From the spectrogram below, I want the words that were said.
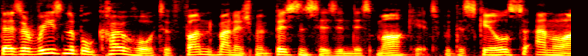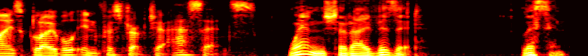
there's a reasonable cohort of fund management businesses in this market with the skills to analyze global infrastructure assets. When should I visit? Listen.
